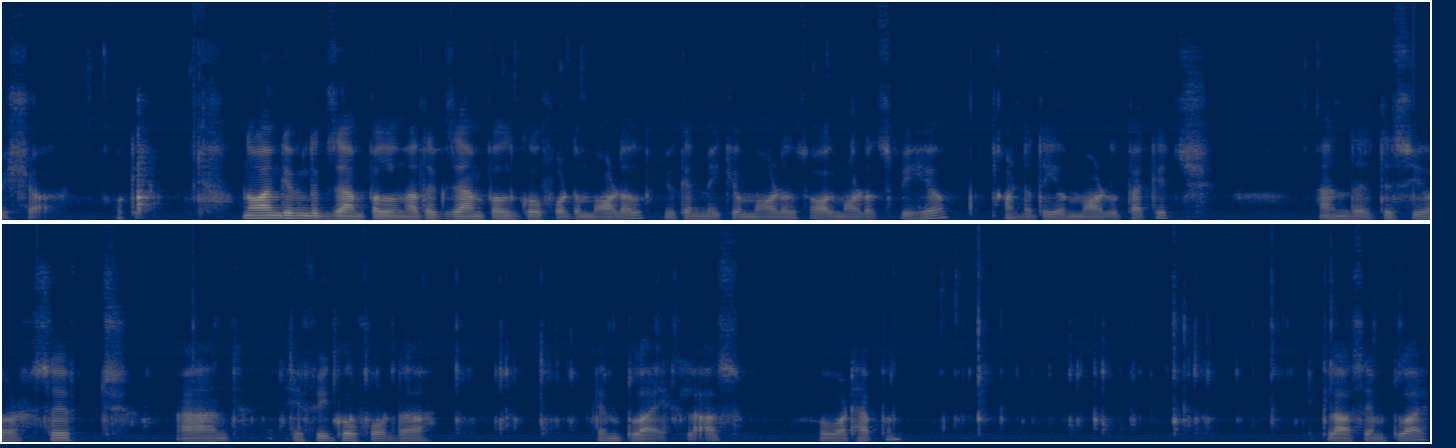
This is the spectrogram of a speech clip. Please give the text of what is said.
Vishal. Okay. Now I'm giving the example another example. Go for the model. You can make your models. All models be here under the model package and this your shift and if we go for the employee class what happened class employee.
